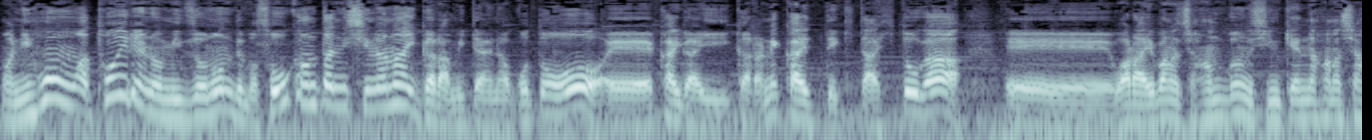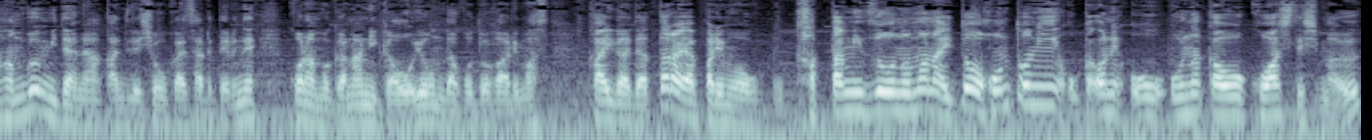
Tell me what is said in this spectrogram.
まあ、日本はトイレの水を飲んでもそう簡単に死なないからみたいなことを、えー、海外からね、帰ってきた人が、えー、笑い話半分、真剣な話半分みたいな感じで紹介されてるね、コラムか何かを読んだことがあります。海外だったらやっぱりもう、買った水を飲まないと本当にお金、お、お腹を壊してしまう。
